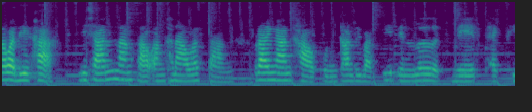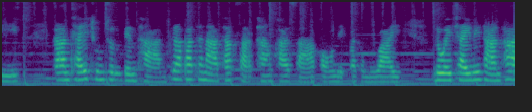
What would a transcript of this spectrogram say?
สวัสดีค่ะ ดิฉันนางสาวอังคณาวัสัง รายงานข่าวผลการปฏิบัติที่เป็นเลิศ Best Practice การใช้ชุมชนเป็นฐานเพื่อพัฒนาทักษะทางภาษาของเด็กปฐมวัย โดยใช้นิทานผ้า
